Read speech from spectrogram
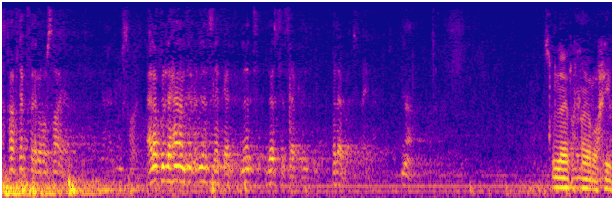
أخاف تكثر الوصايا. على كل حال أنت ساكن لست ساكن فلا بأس. نعم. بسم الله الرحمن الرحيم.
